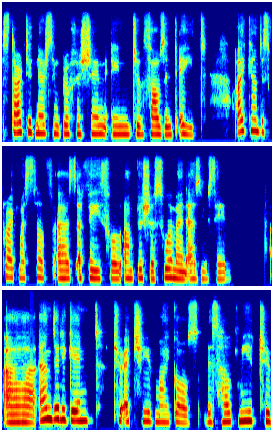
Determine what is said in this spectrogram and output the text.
started nursing profession in 2008. I can describe myself as a faithful, ambitious woman, as you said, uh, and diligent to achieve my goals. This helped me to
